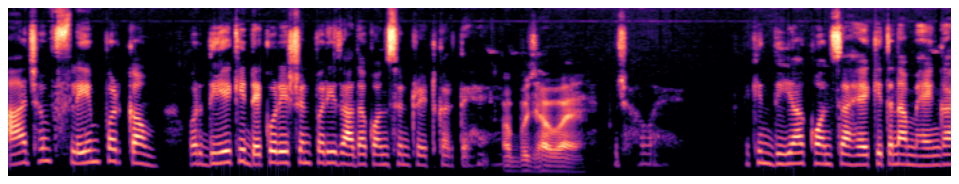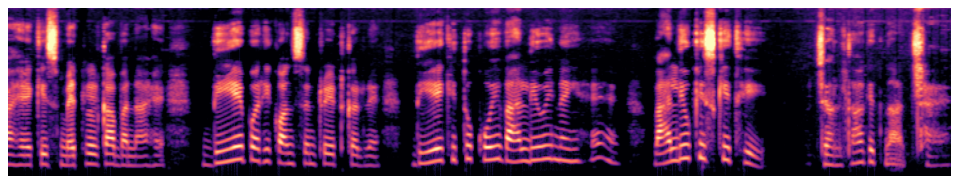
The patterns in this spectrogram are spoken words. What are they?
आज हम फ्लेम पर कम और दिए की डेकोरेशन पर ही ज़्यादा कंसंट्रेट करते हैं। और बुझा हुआ है। बुझा हुआ है। लेकिन दिया कौन सा है? कितना महँगा है? किस मेटल का बना है? दिए पर ही कंसंट्रेट कर रहे हैं दिए की तो कोई वैल्यू ही नहीं है। वैल्यू किसकी थी? जलता कितना अच्छा है।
